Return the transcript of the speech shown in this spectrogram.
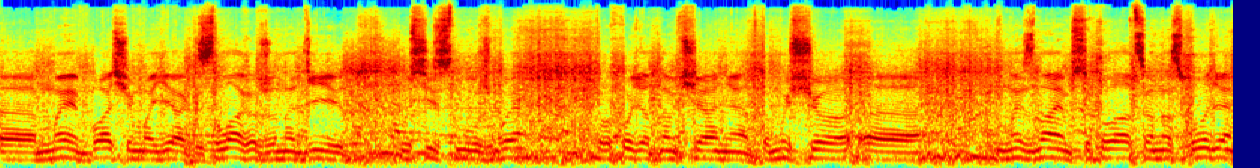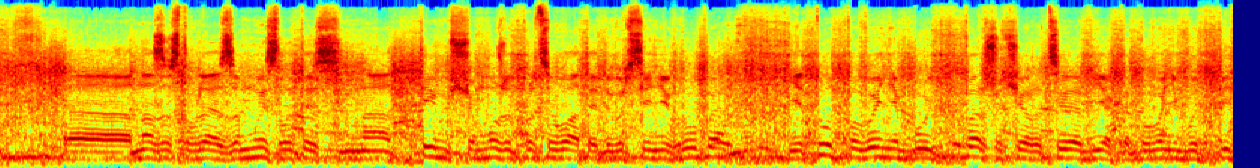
е, ми бачимо, як злагоджено діють усі служби, проходять навчання, тому що е, ми знаємо ситуацію на сході. Нас заставляє замислитись над тим, що можуть працювати диверсійні групи. І тут повинні бути в першу чергу ці об'єкти повинні бути під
